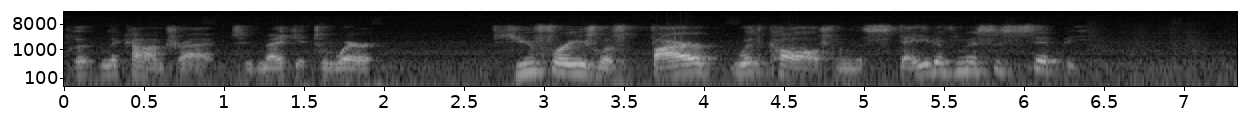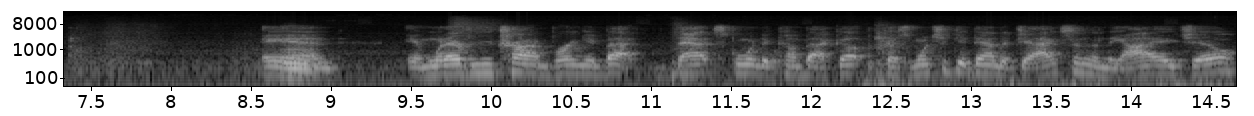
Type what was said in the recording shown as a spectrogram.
put in the contract to make it to where Hugh Freeze was fired with cause from the state of Mississippi? And mm. and whenever you try and bring him back, that's going to come back up because once you get down to Jackson and the IHL,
